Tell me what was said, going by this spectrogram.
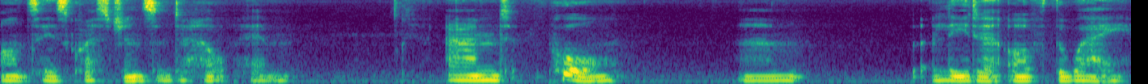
answer his questions and to help him. And Paul, um, a leader of the way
